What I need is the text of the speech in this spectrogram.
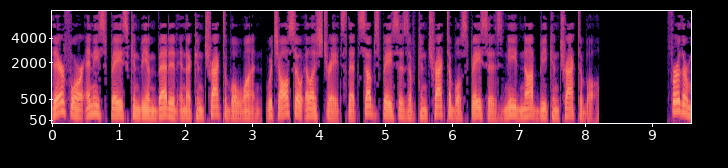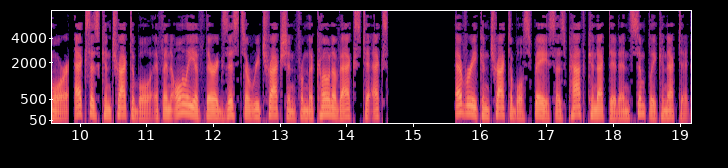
Therefore any space can be embedded in a contractible one which also illustrates that subspaces of contractible spaces need not be contractible. Furthermore, X is contractible if and only if there exists a retraction from the cone of X to X. Every contractible space is path-connected and simply connected.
